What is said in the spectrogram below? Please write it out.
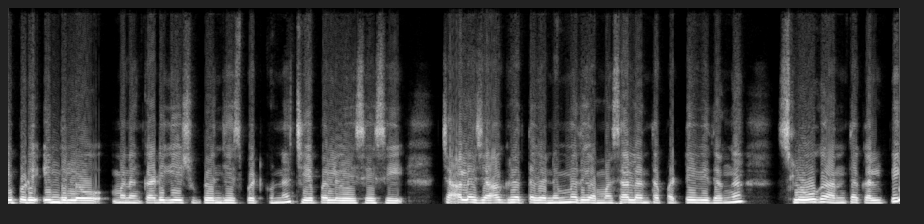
ఇప్పుడు ఇందులో మనం కడిగి శుభ్రం చేసి పెట్టుకున్న చేపలు వేసేసి చాలా జాగ్రత్తగా నెమ్మదిగా మసాలా అంతా పట్టే విధంగా స్లోగా అంతా కలిపి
